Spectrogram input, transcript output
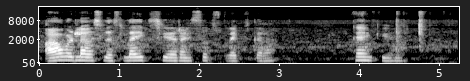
आवडला असल्यास लाईक शेअर आणि सबस्क्राईब करा. Thank you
